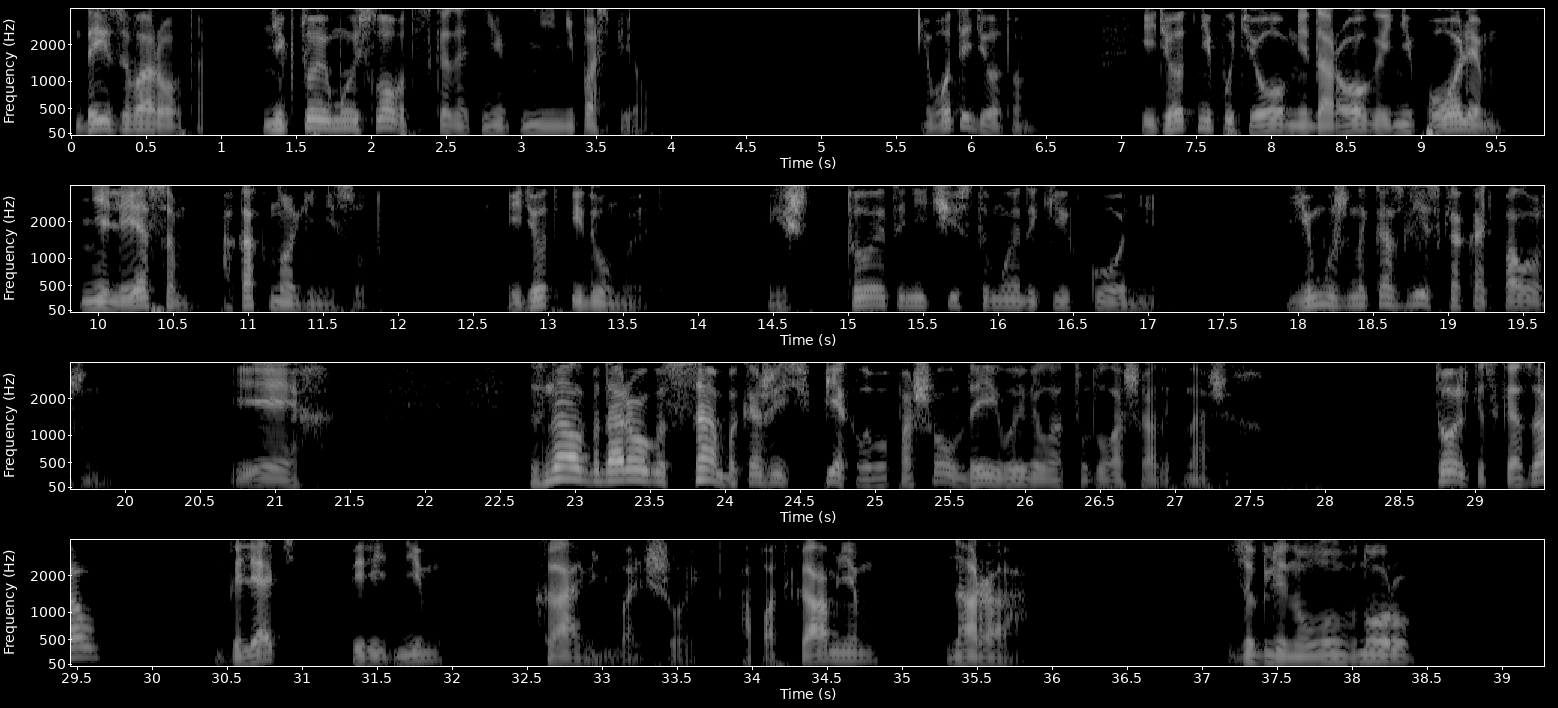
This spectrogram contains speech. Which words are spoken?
да и за ворота. Никто ему и слова-то сказать не, не, не поспел. И вот идет он. Идет не путем, не дорогой, не полем, не лесом, а как ноги несут. Идет и думает. И что это нечистому эдакие кони? Ему же на козле скакать положено. Эх, знал бы дорогу, сам бы, кажись, в пекло бы пошел, да и вывел оттуда лошадок наших. Только сказал, глядь, перед ним камень большой, а под камнем нора. Заглянул он в нору,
